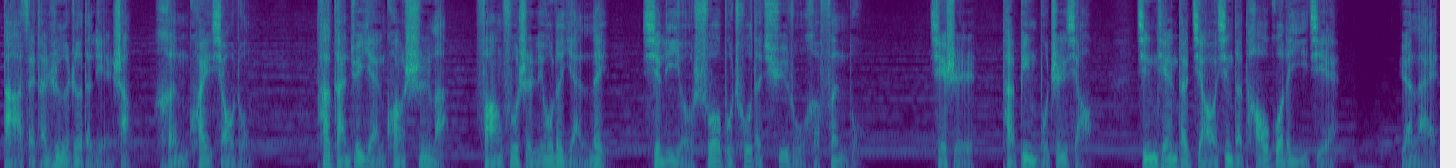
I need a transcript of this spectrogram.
打在他热热的脸上，很快消融。他感觉眼眶湿了，仿佛是流了眼泪，心里有说不出的屈辱和愤怒。其实他并不知晓，今天他侥幸地逃过了一劫。原来，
